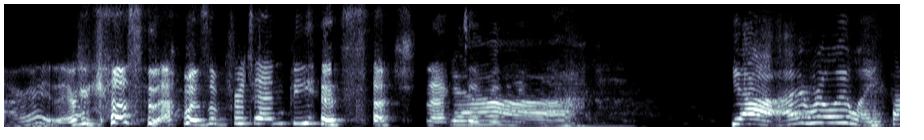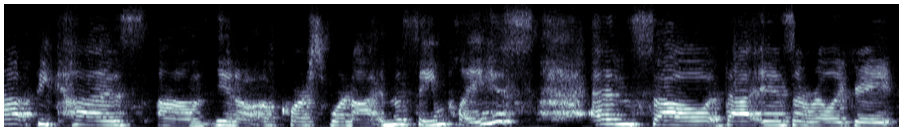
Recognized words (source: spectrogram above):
all right there we go so that was a pretend BS session activity Yeah. Yeah, I really like that because, um, you know, of course, we're not in the same place. And so that is a really great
